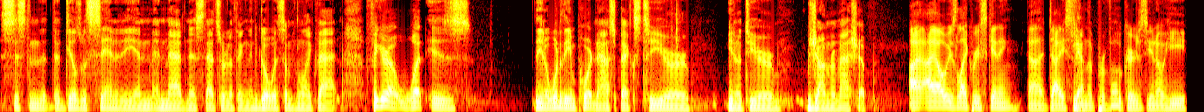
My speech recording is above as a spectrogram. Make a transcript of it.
system that, that deals with sanity and, and madness, that sort of thing, then go with something like that. Figure out what is, you know, what are the important aspects to your, you know, to your genre mashup. I, I always like reskinning. Uh, Dice Yeah. from the Provokers, you know, he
